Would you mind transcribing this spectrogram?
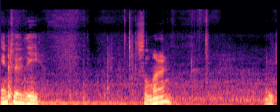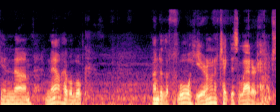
into the saloon we can um, now have a look under the floor here I'm going to take this ladder out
